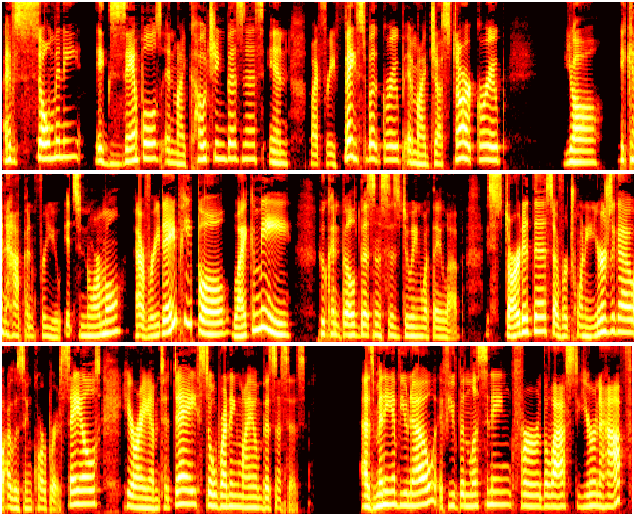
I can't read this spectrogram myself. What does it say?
I have so many examples in my coaching business, in my free Facebook group, in my Just Start group. Y'all, it can happen for you. It's normal, everyday people like me who can build businesses doing what they love. I started this over 20 years ago. I was in corporate sales. Here I am today, still running my own businesses. As many of you know, if you've been listening for the last year and a half,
